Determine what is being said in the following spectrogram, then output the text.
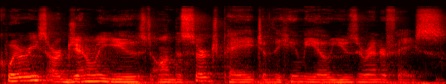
Queries are generally used on the search page of the Humio user interface.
